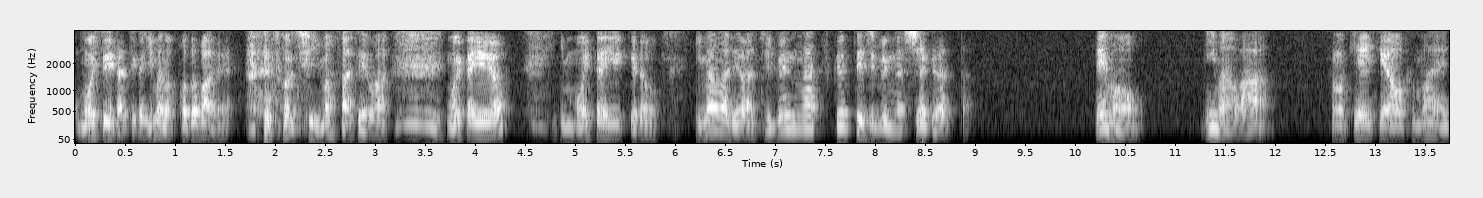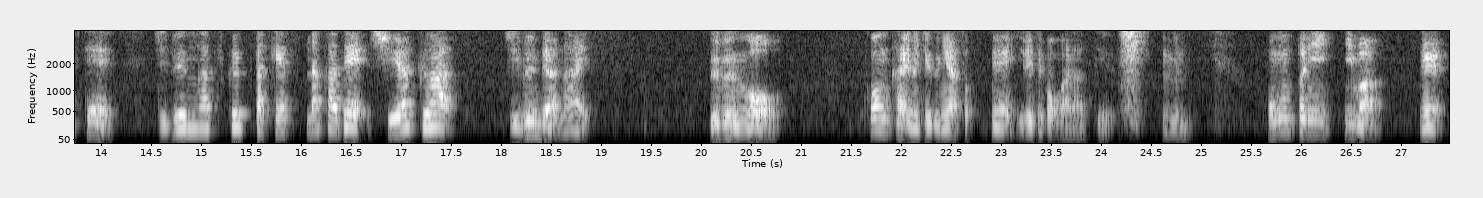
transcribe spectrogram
思いついたっていうか今の言葉ね そうし今まではもう一回言うよもう一回言うけど今までは自分が作って自分が主役だったでも今はその経験を踏まえて自分が作った中で主役は自分ではない部分を今回の曲にはそ、ね、入れてこうかなっていう。うん。本当に今、ね、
